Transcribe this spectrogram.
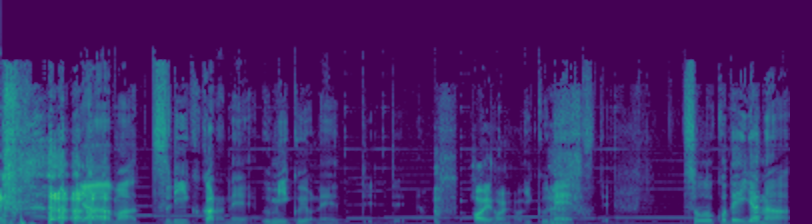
いやまあ釣り行くからね海行くよねって言って。はいはいはい。うん行くねっつって。そこで嫌な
